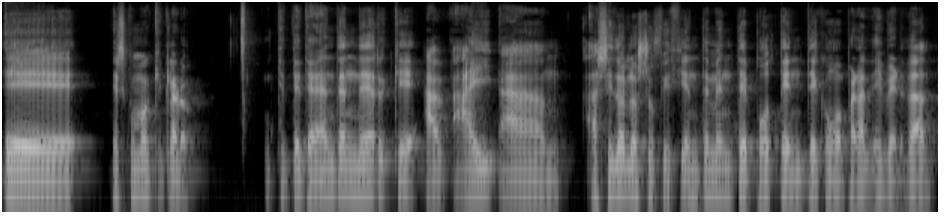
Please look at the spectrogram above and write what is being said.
eh, es como que, claro, te, te da a entender que ha, hay, ha, ha sido lo suficientemente potente como para de verdad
